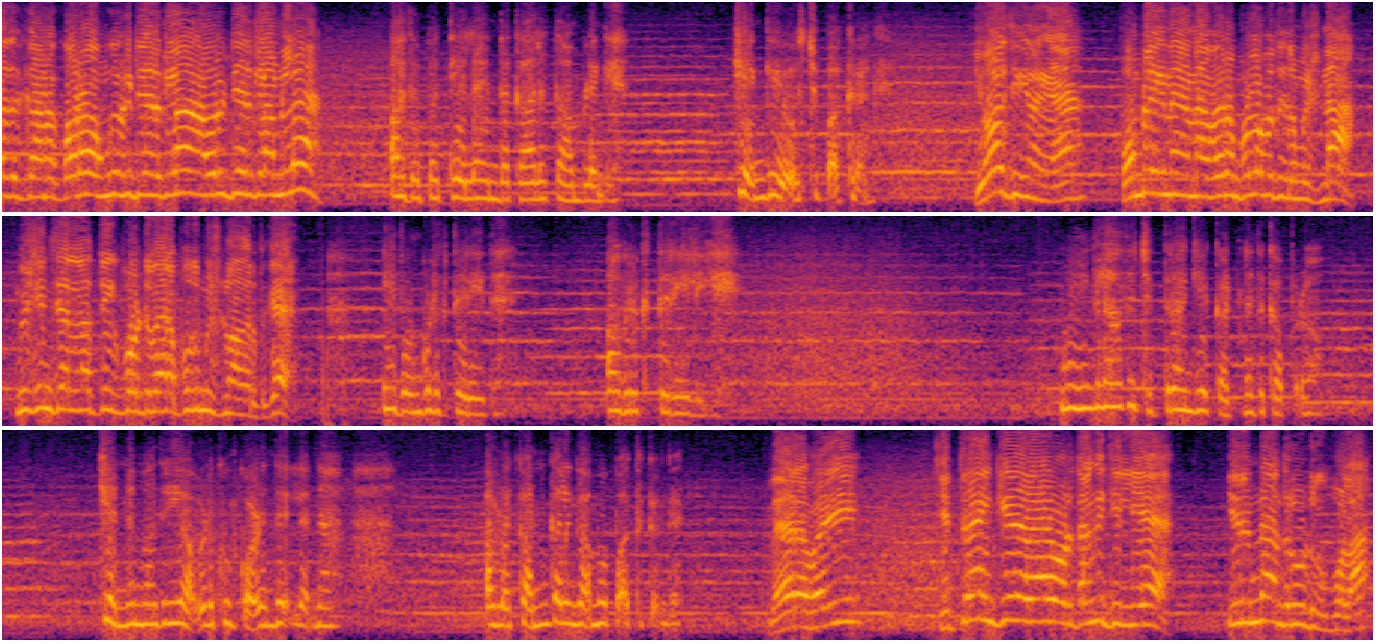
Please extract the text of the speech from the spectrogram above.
அதுக்கான குறை உங்ககிட்ட இருக்கலாம் அவர்கிட்ட இருக்கலாம்ல? அத பத்தி எல்லாம் இந்த காலத்து ஆம்பளைங்க எங்க யோசிச்சு பாக்குறாங்க? யோசிக்கணுங்க. பொம்பளைக்குன்னா என்ன வெறும் புள்ள பத்துக்கிற மிஷினா? மிஷின் எல்லாம் தூக்கி போட்டு வேற புது மிஷின் வாங்குறதுக்கு? இது உங்களுக்கு தெரியுது. அவருக்கு தெரியலையே. நீங்களாவது சித்ராங்கிய கட்டினதுக்கு அப்புறம் என்ன மாதிரி அவளுக்கும் குழந்தை இல்லைன்னா அவளை கண் கலங்காம பாத்துக்கோங்க. வேற வழி? சித்ராங்க கீழே வேற ஒரு தங்கச்சி இல்லையே? இருந்தா அந்த ரூட்டுக்கு போலாம்.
